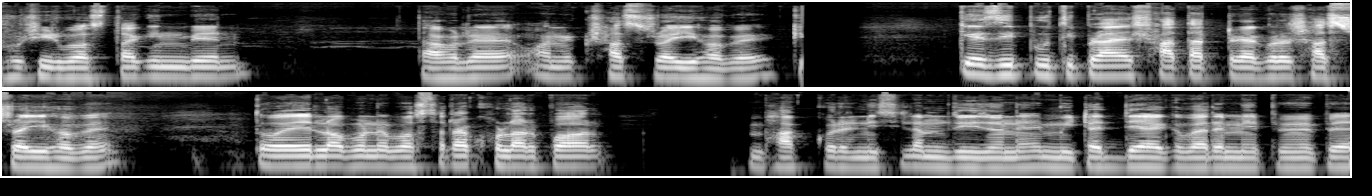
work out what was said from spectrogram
ভুসির বস্তা কিনবেন, তাহলে অনেক সাশ্রয়ী হবে। কেজি প্রতি প্রায় সাত আট টাকা করে সাশ্রয়ী হবে। তো এই লবণের বস্তাটা খোলার পর ভাগ করে নিছিলাম দুইজনে, মিটার দিয়ে একেবারে মেপে মেপে।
